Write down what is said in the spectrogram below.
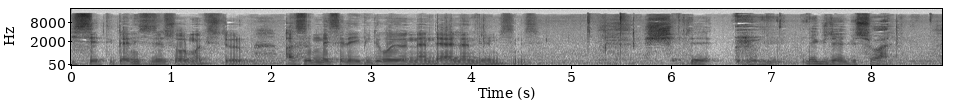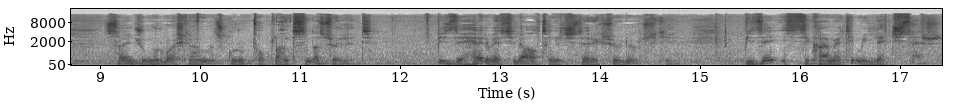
hissettiklerini size sormak istiyorum. Asıl meseleyi bir de o yönden değerlendirir misiniz? Şimdi ne güzel bir sual. Sayın Cumhurbaşkanımız grup toplantısında söyledi. Biz de her vesile altını çizerek söylüyoruz ki bize istikameti millet çizer.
